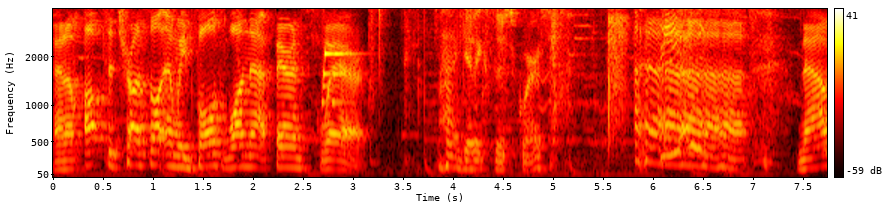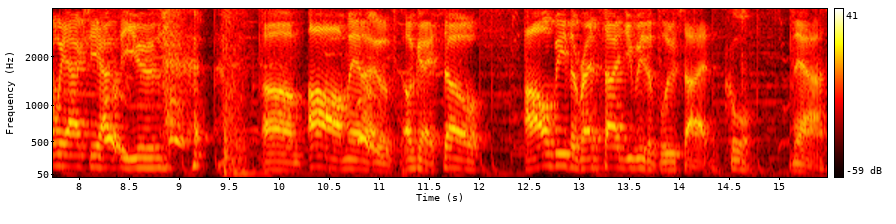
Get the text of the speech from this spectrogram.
and I'm up to Trussell, and we both won that fair and square. Get it they're squares. now we actually have to use. um, oh man, I oofed. Okay, so I'll be the red side, you be the blue side. Cool. Yeah.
